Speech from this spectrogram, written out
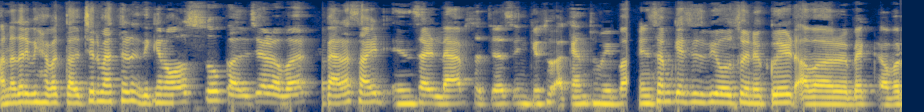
Another we have a culture method. We can also culture our parasite inside lab such as in case of acanthamoeba in some cases we also inoculate our our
